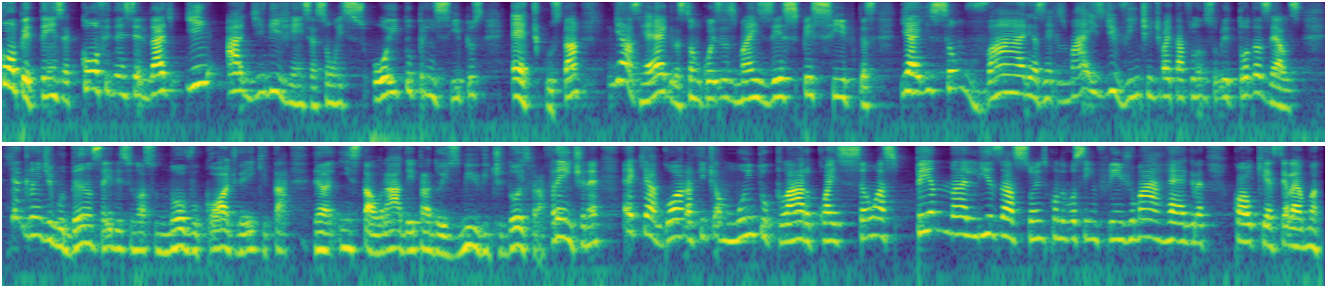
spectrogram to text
competência, confidencialidade e a diligência. São esses oito princípios éticos, tá? E as regras são coisas mais específicas. E aí são várias regras, mais de 20, a gente vai estar tá falando sobre todas elas. E a grande mudança aí desse nosso novo código aí que está uh, eh, instaurado aí para 2022 para frente, né? É que agora fica muito claro quais são as penalizações quando você infringe uma regra, qual que é, se ela é uma,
